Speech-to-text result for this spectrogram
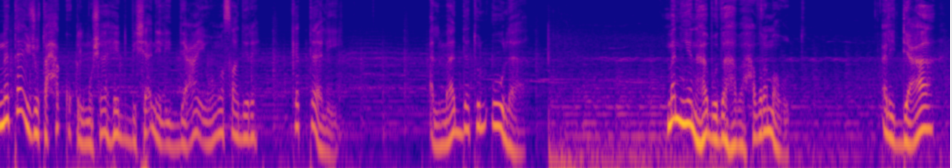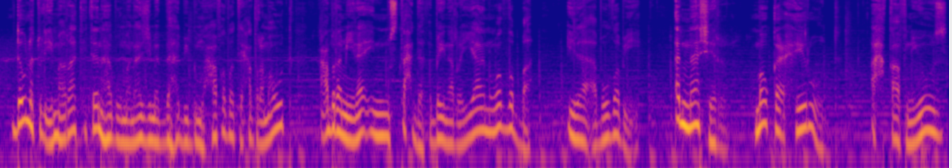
نتائج تحقق المشاهد بشأن الادعاء ومصادره كالتالي المادة الأولى من ينهب ذهب حضرموت؟ الادعاء دولة الإمارات تنهب مناجم الذهب بمحافظة حضرموت عبر ميناء مستحدث بين الريان والضبة إلى أبو ظبي. الناشر موقع حيروت. أحقاف نيوز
